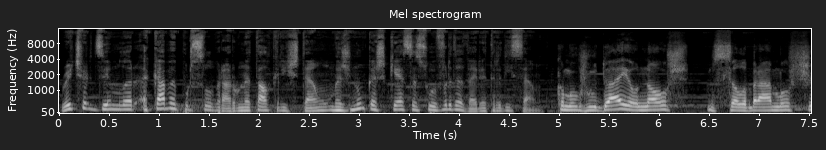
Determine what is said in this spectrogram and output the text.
Richard Zimmler acaba por celebrar o Natal cristão, mas nunca esquece a sua verdadeira tradição. Como judeu, nós celebramos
